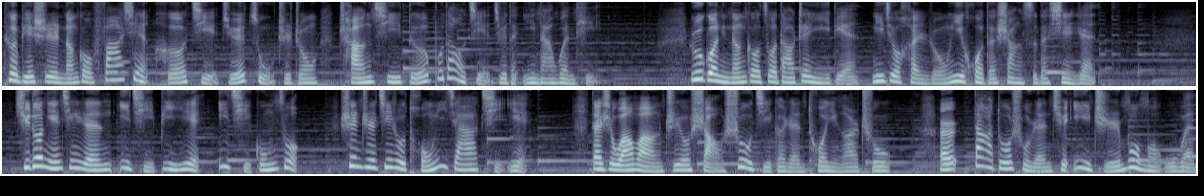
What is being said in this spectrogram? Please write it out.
特别是能够发现和解决组织中长期得不到解决的疑难问题。如果你能够做到这一点，你就很容易获得上司的信任。许多年轻人一起毕业，一起工作，甚至进入同一家企业，但是往往只有少数几个人脱颖而出。而大多数人却一直默默无闻，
